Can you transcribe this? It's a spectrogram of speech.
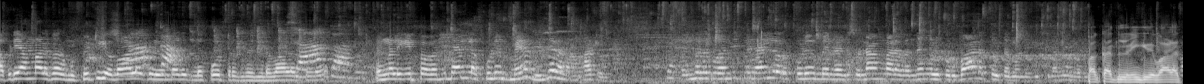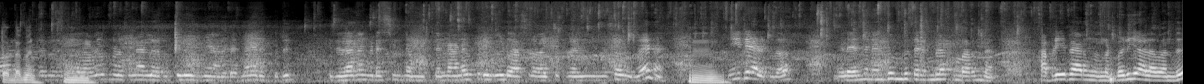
அப்படி அங்கால பாருங்க பெட்டிய வாழைக்குழி வந்து அதுக்குள்ள போட்டிருக்குது எங்களோட வாழைக்குழி. எங்களுக்கு இப்போ வந்து நல்ல குளிர் மேலே நான் காட்டுவோம் எங்களுக்கு வந்து இப்போ நல்ல ஒரு குளிர் மேலன்னு வந்து எங்களுக்கு ஒரு வாழைத்தோட்டம் வந்து விற்கிறாங்க பக்கத்தில் நிற்கிது வாழைத்தோட்டமே உங்களுக்கு நல்ல ஒரு குளிர் மேலிடமே இருக்குது. இதுதான் எங்களோட சின்ன முட்டை நான் எப்படி வீடு வாசல வச்சுக்கிறேன்னு சொல்லுங்க என்ன? ம். நீட்டா இருக்குதோ? இதுல இருந்து நான் விளக்கு மறந்தேன். அப்படியே பாருங்க எங்கள் வெளியால வந்து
